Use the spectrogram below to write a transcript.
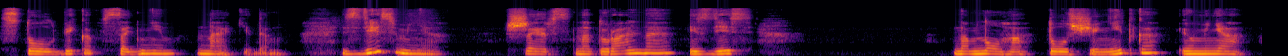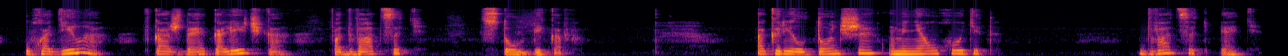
столбиков с одним накидом. Здесь у меня шерсть натуральная, и здесь намного толще нитка, и у меня уходило в каждое колечко по 20 столбиков. Акрил тоньше у меня уходит 25.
